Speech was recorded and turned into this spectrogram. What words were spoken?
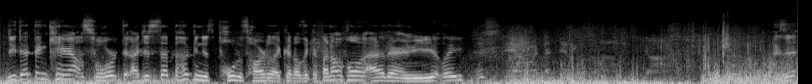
Dude, that thing came out swarked it. I just set the hook and just pulled as hard as I could. I was like, if I don't pull him out of there immediately, This, yeah, I want that getting. It's gone. is it?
